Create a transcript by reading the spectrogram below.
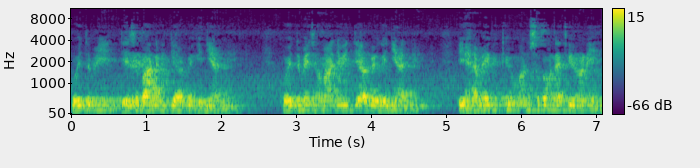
කොහෙද මේ දේශපාලන විද්‍යාව ගෙනියන්නේ? කොහෙද මේ සමාජ විද්‍යාව ගෙනියන්නේ? ඒ හැම එකකම මනුස්සකම නැති වෙනව නේද?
